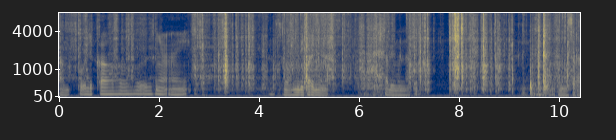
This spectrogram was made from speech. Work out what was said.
Ang polycal niya ay so, hindi pa rin muna. Sabi muna natin. Hindi ko na masara.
